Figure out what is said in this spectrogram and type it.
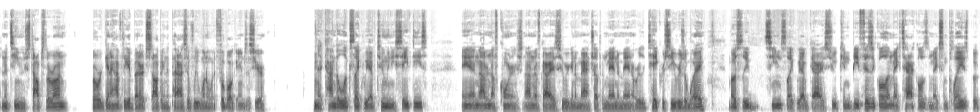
and a team who stops the run. But we're going to have to get better at stopping the pass if we want to win football games this year. And it kind of looks like we have too many safeties and not enough corners, not enough guys who are going to match up in man to man or really take receivers away. Mostly seems like we have guys who can be physical and make tackles and make some plays, but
